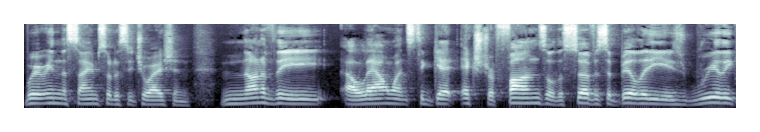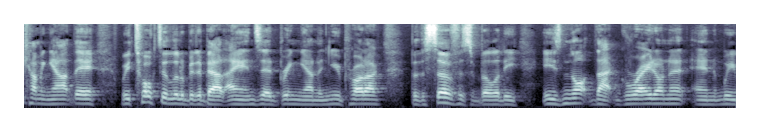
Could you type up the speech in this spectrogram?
we're in the same sort of situation. None of the allowance to get extra funds or the serviceability is really coming out there. We talked a little bit about ANZ bringing out a new product, but the serviceability is not that great on it. And we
